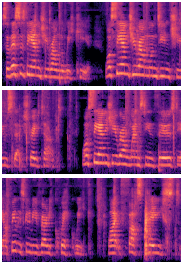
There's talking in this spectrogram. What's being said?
So this is the energy around the week here. What's the energy around Monday and Tuesday, straight out? What's the energy around Wednesday and Thursday? I feel it's going to be a very quick week, like fast-paced,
